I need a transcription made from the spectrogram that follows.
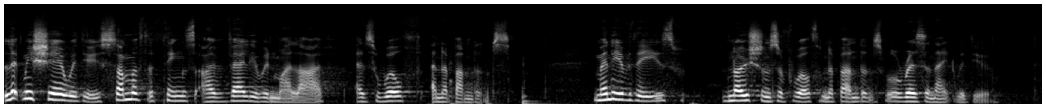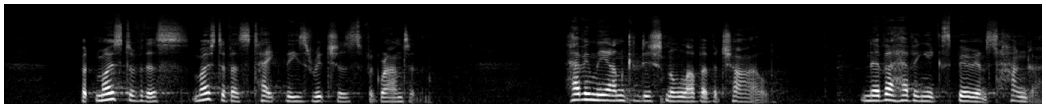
Let me share with you some of the things I value in my life as wealth and abundance. Many of these notions of wealth and abundance will resonate with you. But most of, this, most of us take these riches for granted. Having the unconditional love of a child, never having experienced hunger,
